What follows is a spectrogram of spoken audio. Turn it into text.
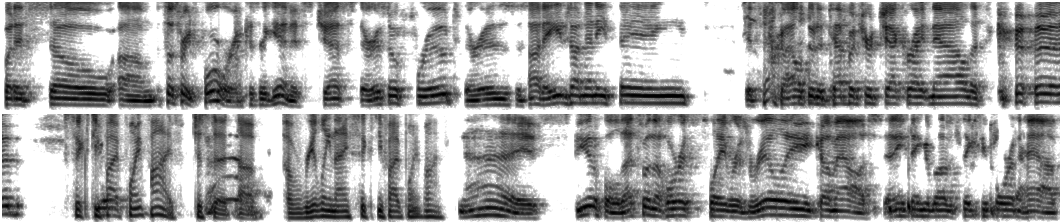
but it's so um, so straightforward because again, it's just there is no fruit. There is it's not aged on anything. It's Kyle doing a temperature check right now. That's good. 65.5 just a, a, a really nice 65.5 nice beautiful that's when the horse flavors really come out anything above 64 and a half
